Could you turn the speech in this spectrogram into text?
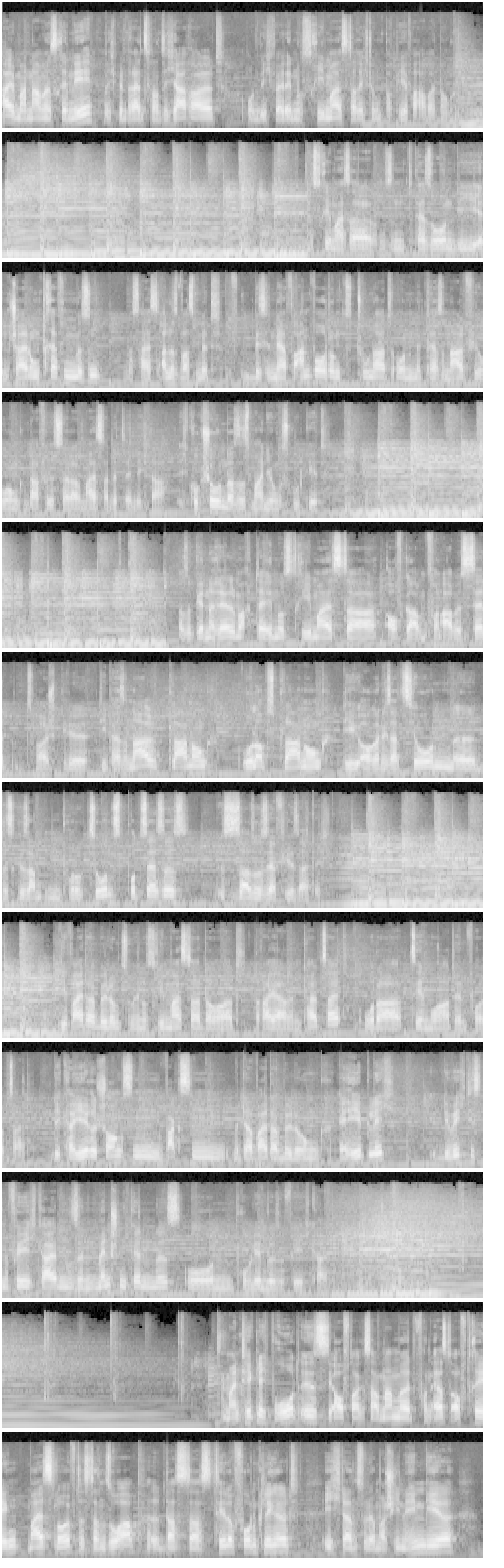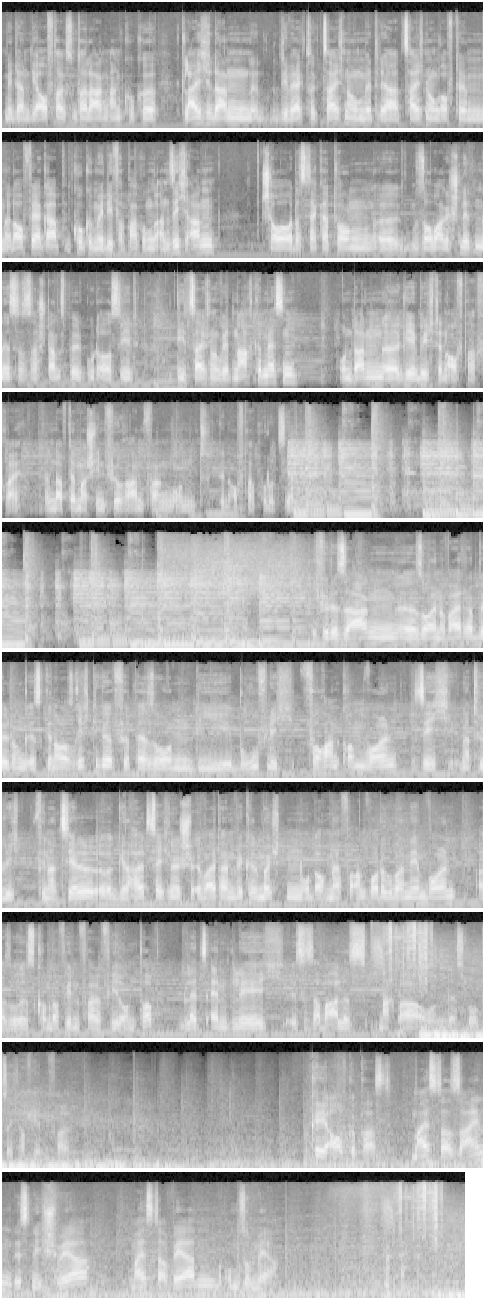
Hi, mein Name ist René, ich bin 23 Jahre alt und ich werde Industriemeister Richtung Papierverarbeitung. Industriemeister sind Personen, die Entscheidungen treffen müssen. Das heißt, alles, was mit ein bisschen mehr Verantwortung zu tun hat und mit Personalführung, dafür ist der Meister letztendlich da. Ich gucke schon, dass es meinen Jungs gut geht. Also generell macht der Industriemeister Aufgaben von A bis Z, zum Beispiel die Personalplanung, Urlaubsplanung, die Organisation äh, des gesamten Produktionsprozesses. Es ist also sehr vielseitig. Die Weiterbildung zum Industriemeister dauert drei Jahre in Teilzeit oder zehn Monate in Vollzeit. Die Karrierechancen wachsen mit der Weiterbildung erheblich. Die wichtigsten Fähigkeiten sind Menschenkenntnis und Problemlösefähigkeit. Mein täglich Brot ist die Auftragsannahme von Erstaufträgen. Meist läuft es dann so ab, dass das Telefon klingelt, ich dann zu der Maschine hingehe, mir dann die Auftragsunterlagen angucke, gleiche dann die Werkzeugzeichnung mit der Zeichnung auf dem Laufwerk ab, gucke mir die Verpackung an sich an, schaue, dass der Karton äh, sauber geschnitten ist, dass das Standsbild gut aussieht. Die Zeichnung wird nachgemessen und dann äh, gebe ich den Auftrag frei. Dann darf der Maschinenführer anfangen und den Auftrag produzieren. Ich würde sagen, äh, so eine Weiterbildung ist genau das Richtige für Personen, die beruflich vorankommen wollen, sich natürlich finanziell, äh, gehaltstechnisch weiterentwickeln möchten und auch mehr Verantwortung übernehmen wollen. Also es kommt auf jeden Fall viel on top. Letztendlich ist es aber alles machbar und es lohnt sich auf jeden Fall. Okay, aufgepasst. Meister sein ist nicht schwer, Meister werden umso mehr.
